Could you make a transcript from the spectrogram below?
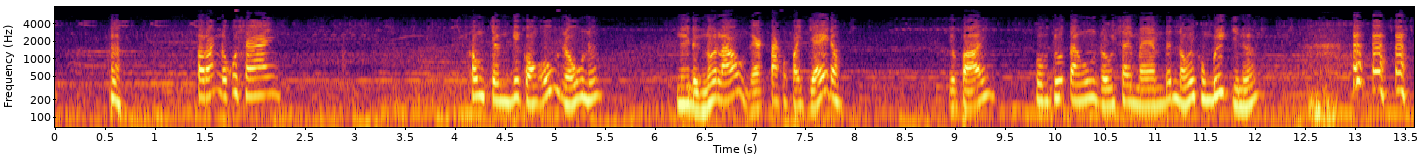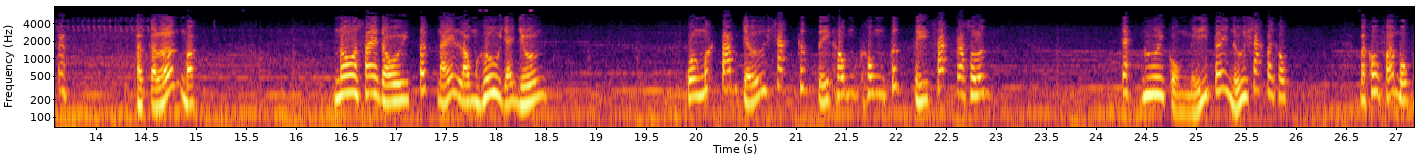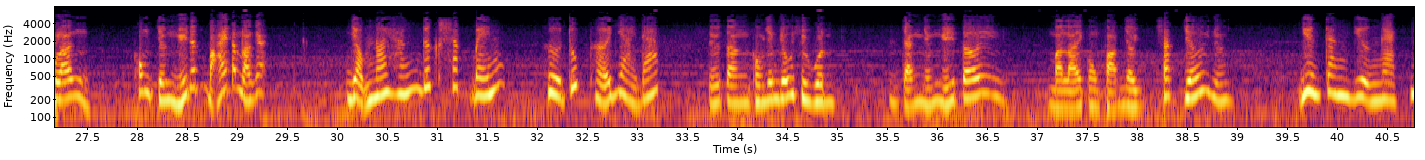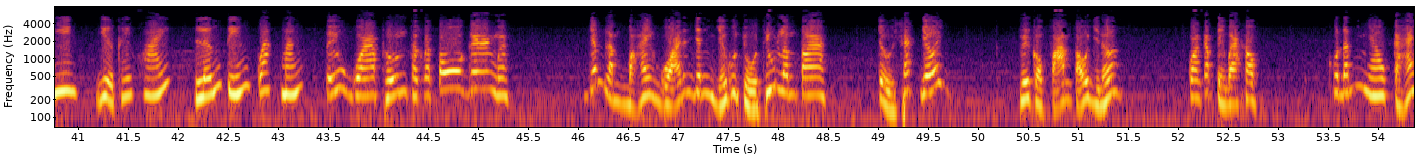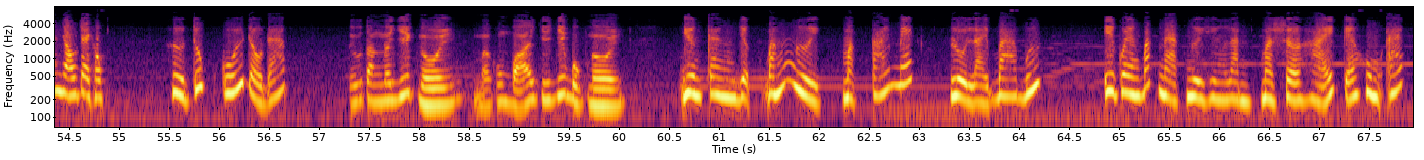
Tao đoán đâu có sai. Không chừng kia còn uống rượu nữa. Ngươi đừng nói láo gạt ta không phải dễ đâu. Dạ phải. Hôm chú ta uống rượu say mềm đến nỗi không biết gì nữa. Thật là lớn mật. Nô sai rồi tất nảy lòng hưu dạ dượng. Quân mất tám chữ sắc thức thì không Không tức thì sắc ra sau lưng. Chắc ngươi còn nghĩ tới nữ sắc phải không Mà không phải một lần Không chừng nghĩ đến bảy tám lần á Giọng nói hắn rất sắc bén, hư trúc thở dài đáp. Tiểu Tăng không dám giấu sư huynh, chẳng những nghĩ tới mà lại còn phạm vào sắc giới nữa. Dương Căng vừa ngạc nhiên, vừa thấy khoái, lớn tiếng quát mắng. Tiểu Hòa Thượng thật là to gan mà. Dám làm bại hoại đến danh dự của chùa Thiếu Lâm ta, trừ sát giới. Ngươi còn phạm tội gì nữa? Quan cấp tiền bạc không? Có đánh nhau cả nhau chứ không? Hư Trúc cúi đầu đáp. Tiểu Tăng đã giết người, mà không phải chỉ giết một người. Dương Căng giật bắn người, mặt tái mét, lùi lại ba bước. Y quen bắt nạt người hiền lành mà sợ hãi kẻ hung ác.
